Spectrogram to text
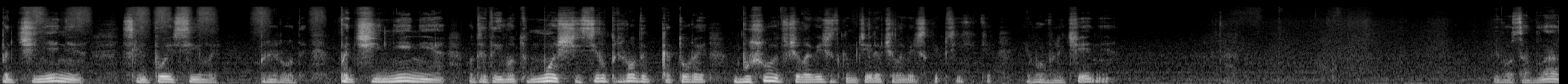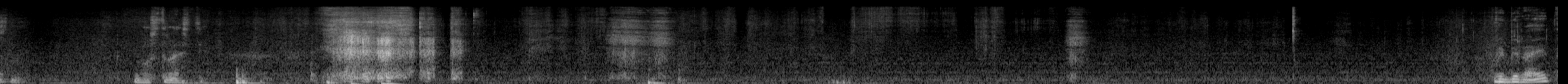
подчинение слепой силы природы, подчинение вот этой вот мощи сил природы, которые бушуют в человеческом теле, в человеческой психике, его влечение, его соблазны, его страсти. Выбирает,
